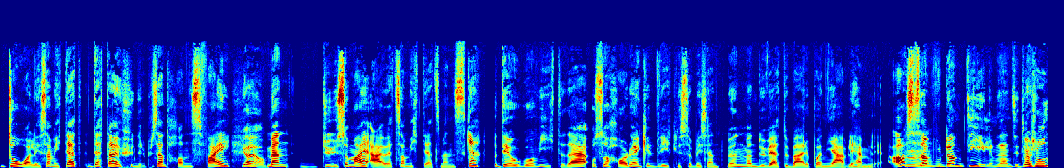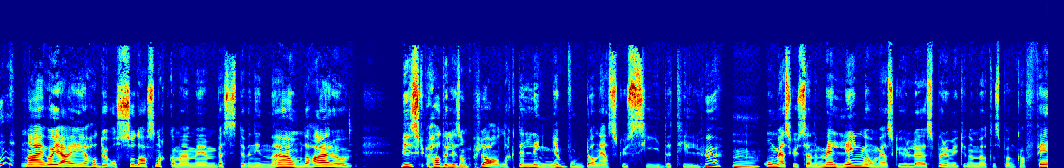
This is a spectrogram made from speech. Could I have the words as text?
dårlig samvittighet? Dette er jo 100 hans feil, Ja, ja. men du som meg er jo et samvittighetsmenneske. Det å gå og vite det, og så har du egentlig dritlyst til å bli kjent med henne, men du vet du bærer på en jævlig hemmelig Altså, Mm. hvordan deale med den situasjonen? Nei, og jeg hadde jo også da snakka med min beste venninne om det her, og vi hadde liksom planlagt det lenge hvordan jeg skulle si det til hun. Om jeg skulle sende melding, om jeg skulle spørre om vi kunne møtes på en kafé,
